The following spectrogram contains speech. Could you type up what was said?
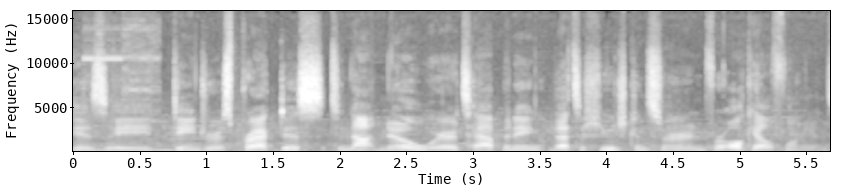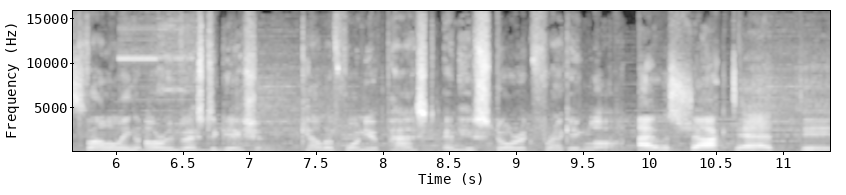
is a dangerous practice. To not know where it's happening, that's a huge concern for all Californians. Following our investigation, California passed an historic fracking law. I was shocked at the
